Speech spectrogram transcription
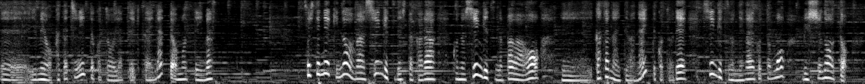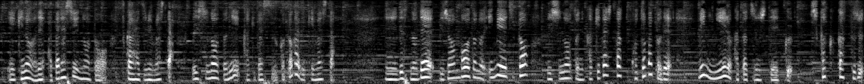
えー、夢を形にってことをやっていきたいなって思っています。そしてね、昨日は新月でしたから、この新月のパワーを、えー、生かさない手はないってことで、新月の願い事もウィッシュノート、えー、昨日はね、新しいノートを使い始めました。ウィッシュノートに書き出すことができました。えー、ですので、ビジョンボードのイメージとウィッシュノートに書き出した言葉とで、目に見える形にしていく、視覚化する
